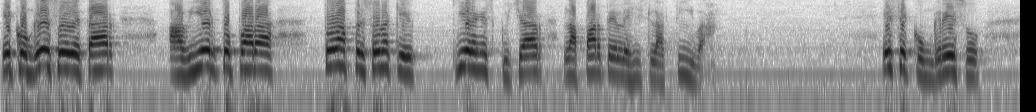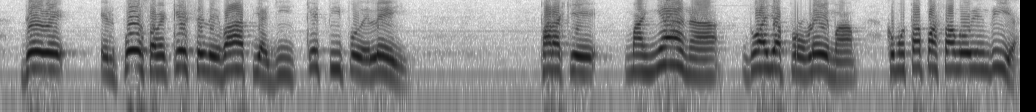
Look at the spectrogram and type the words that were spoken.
El Congreso debe estar abierto para todas las personas que quieran escuchar la parte legislativa. Ese Congreso debe el pueblo saber qué se debate allí, qué tipo de ley, para que mañana no haya problema como está pasando hoy en día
